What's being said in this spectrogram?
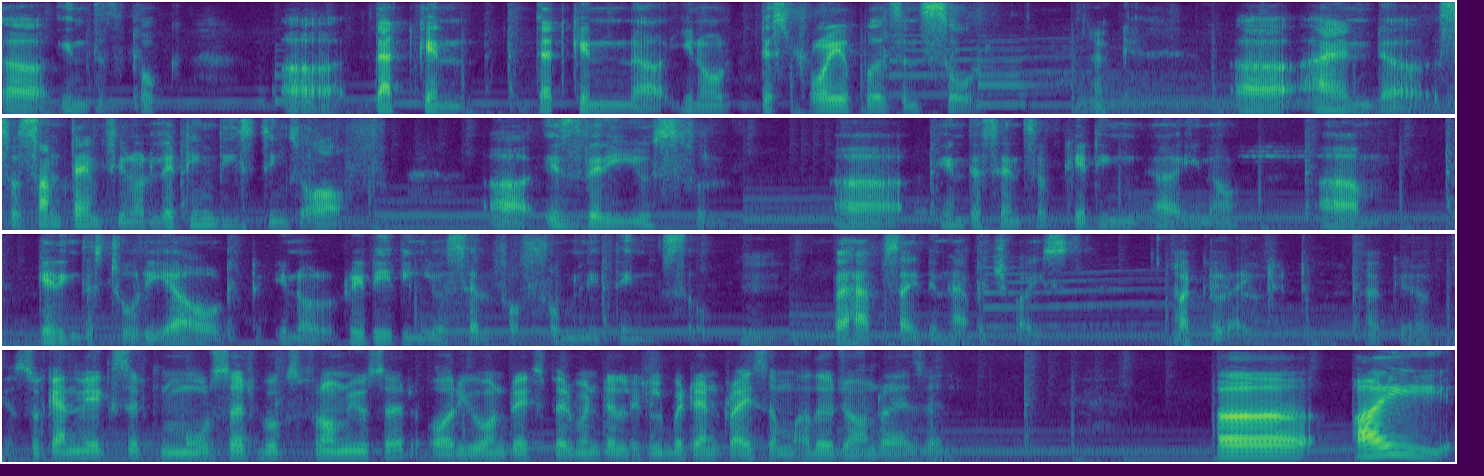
uh, in this book uh, that can that can you know destroy a person's soul. Okay uh, and uh, so sometimes you know letting these things off uh, is very useful uh, in the sense of getting uh, you know um, getting the story out you know relieving yourself of so many things. So hmm. perhaps i didn't have a choice but okay. to write it. Okay okay. So can we expect more such books from you sir? Or you want to experiment a little bit and try some other genre as well? Uh, i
